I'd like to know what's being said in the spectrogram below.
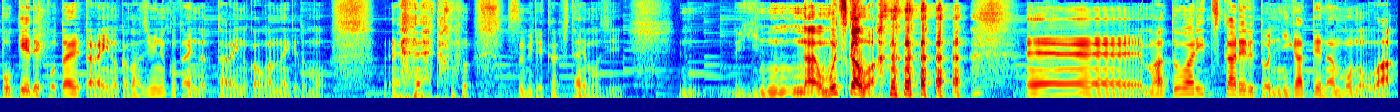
ボケで答えたらいいのか？真面目に答えたらいいのか？わかんないけども、えー、タコの墨で書きたい文字。な、思いつかんわ。えー、まとわりつかれると苦手なものは、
